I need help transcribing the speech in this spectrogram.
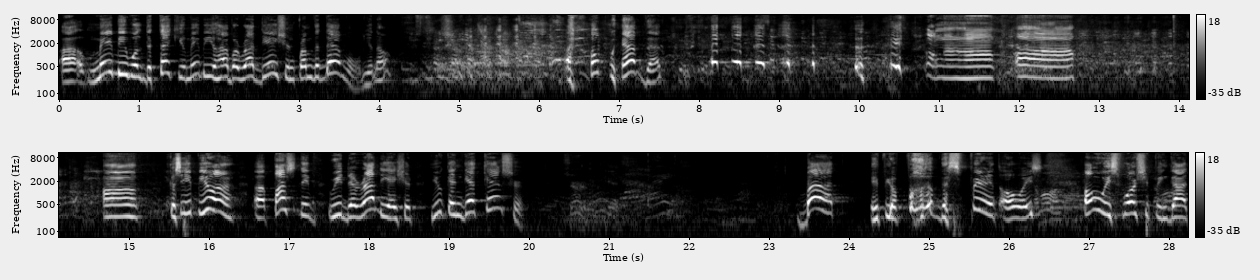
uh, maybe will detect you. Maybe you have a radiation from the devil, you know. I hope we have that. Because if you are uh, positive with the radiation, you can get cancer. Sure. But if you're full of the Spirit always, always worshiping God,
